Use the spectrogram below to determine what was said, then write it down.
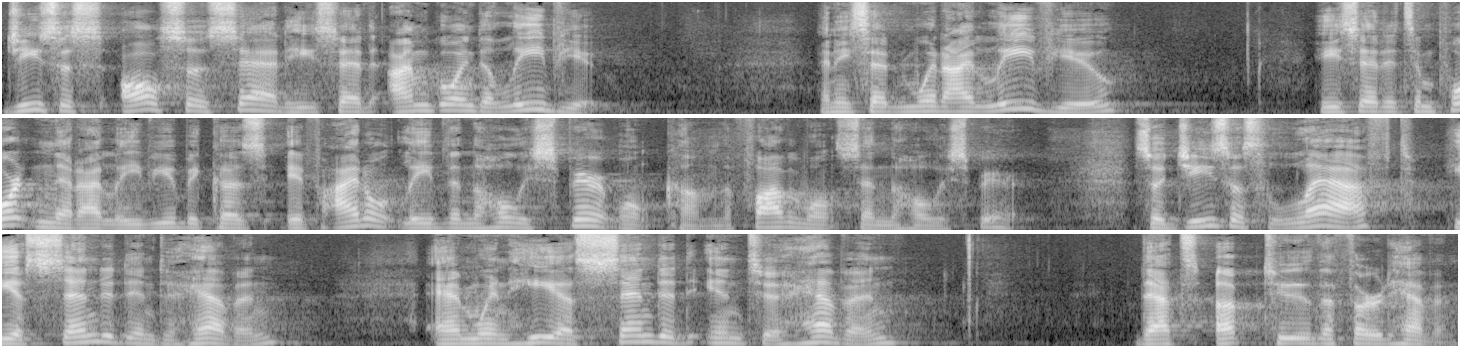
Jesus also said, He said, I'm going to leave you. And he said, When I leave you, he said, It's important that I leave you because if I don't leave, then the Holy Spirit won't come. The Father won't send the Holy Spirit. So Jesus left, he ascended into heaven, and when he ascended into heaven, that's up to the third heaven.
